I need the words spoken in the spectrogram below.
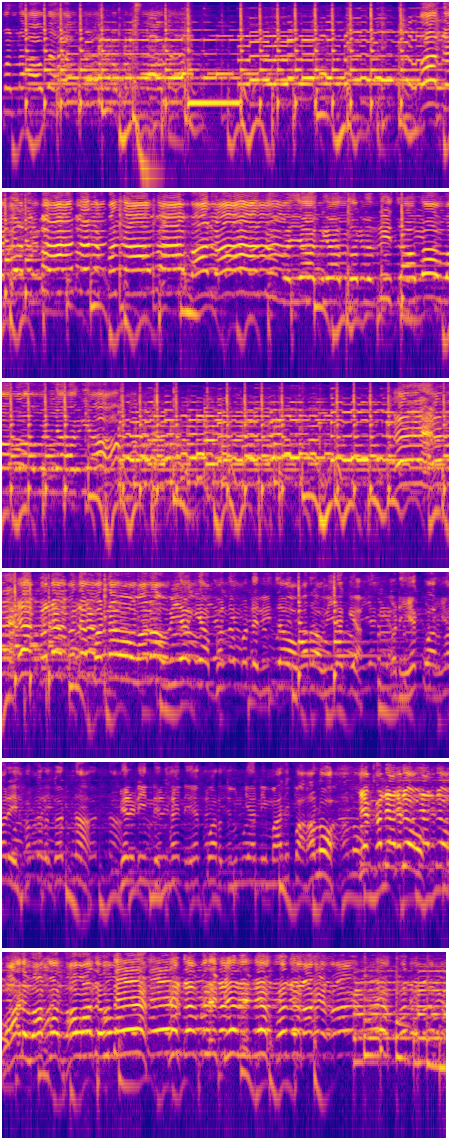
બનાવે? રીઝાવા વાળા વયા. પણ એકવાર મારી હકરગઢના મેરડીને થઈને એકવાર દુનિયાની મારી પાસે હાલો એ કદાચ જો વાળ વાંકો થવા દઉં ને એટલે મારી મેરડી ને લાગે. આશીર્વાદ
